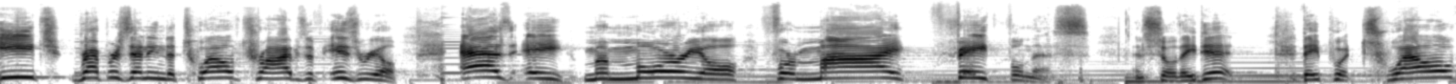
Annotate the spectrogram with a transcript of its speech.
each representing the 12 tribes of Israel, as a memorial for my faithfulness. And so they did. They put 12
